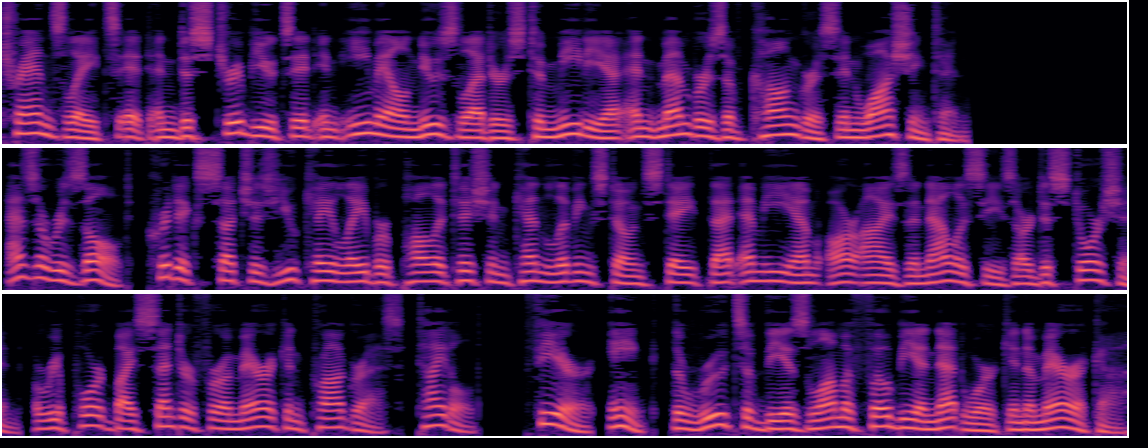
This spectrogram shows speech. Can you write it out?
translates it and distributes it in email newsletters to media and members of Congress in Washington. As a result, critics such as UK Labour politician Ken Livingstone state that MEMRI's analyses are distortion. A report by Center for American Progress, titled, Fear, Inc., The Roots of the Islamophobia Network in America,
